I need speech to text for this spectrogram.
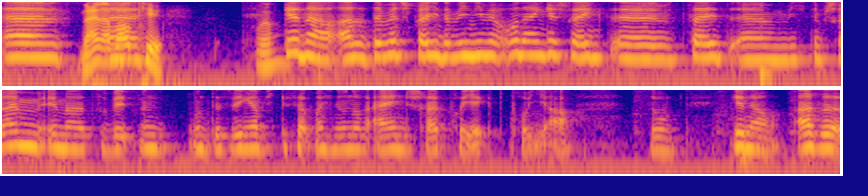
Ähm, Nein, aber äh, okay. Ja. Genau, also dementsprechend habe ich nicht mehr uneingeschränkt äh, Zeit, äh, mich dem Schreiben immer zu widmen. Und deswegen habe ich gesagt, mache ich nur noch ein Schreibprojekt pro Jahr. So, genau. Also,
